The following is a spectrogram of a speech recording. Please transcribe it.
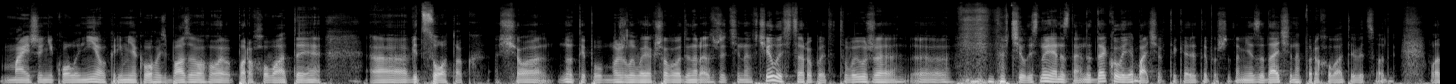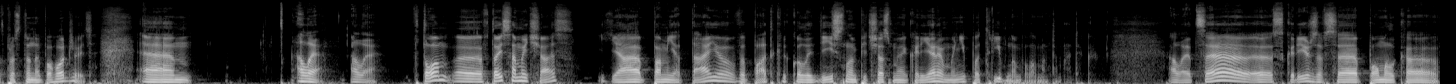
Майже ніколи ні, окрім якогось базового порахувати е, відсоток. Що, ну, типу, можливо, якщо ви один раз в житті навчились це робити, то ви вже е, навчились. Ну, я не знаю, ну деколи я бачив таке, типу, що там є задачі на порахувати відсоток. Влад просто не погоджується. Е, але, але в, том, е, в той самий час я пам'ятаю випадки, коли дійсно під час моєї кар'єри мені потрібна була математика. Але це, е, скоріш за все, помилка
